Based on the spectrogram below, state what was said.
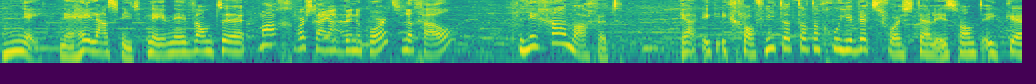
Nee, nee helaas niet. Nee, nee want... eh, Mag waarschijnlijk binnenkort, legaal. Legaal mag het. Ja, ik, ik geloof niet dat dat een goede wetsvoorstel is. Want ik, eh,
